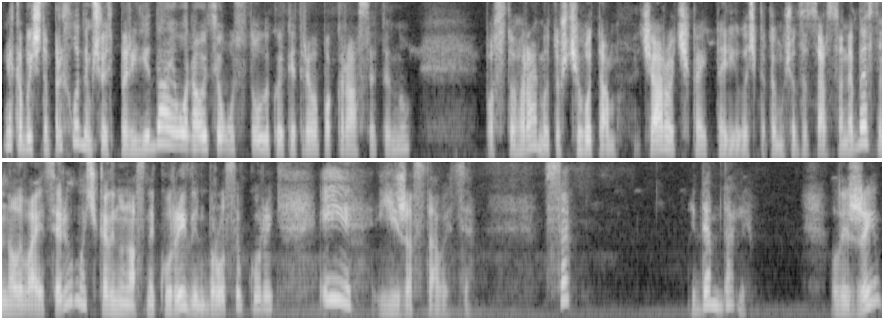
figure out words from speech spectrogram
Як обично приходимо, щось переїдає на цьому столику, який треба покрасити. Ну, по 100 грамів, то ж чого там? Чарочка і тарілочка, тому що за царство небесне наливається рюмочка, він у нас не курив, він бросив курить, і їжа ставиться. Все. Йдемо далі. Лежи.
